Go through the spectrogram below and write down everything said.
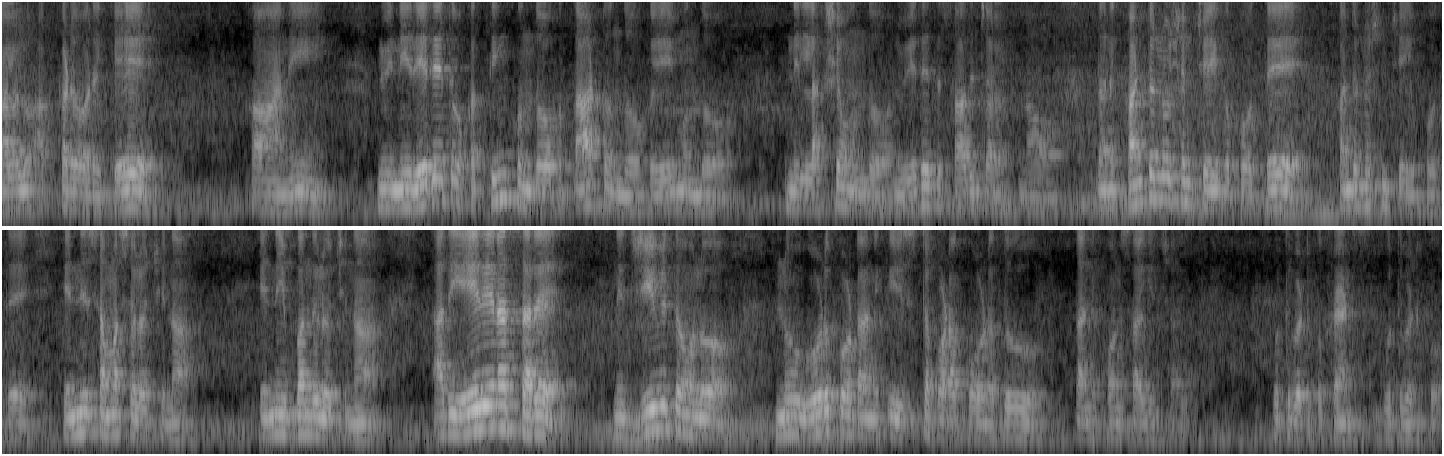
కళలు అక్కడి వరకే. కానీ నువ్వు నీదేదైతే ఒక థింక్ ఉందో ఒక థాట్ ఉందో ఒక ఎయిమ్ ఉందో నీ లక్ష్యం ఉందో నువ్వు ఏదైతే సాధించాలనుకున్నావో దాన్ని కంటిన్యూషన్ చేయకపోతే కంటిన్యూషన్ చేయకపోతే ఎన్ని సమస్యలు వచ్చినా ఎన్ని ఇబ్బందులు వచ్చినా అది ఏదైనా సరే నీ జీవితంలో నువ్వు ఓడిపోవటానికి ఇష్టపడకూడదు. దాన్ని కొనసాగించాలి. గుర్తుపెట్టుకో ఫ్రెండ్స్ గుర్తుపెట్టుకో.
